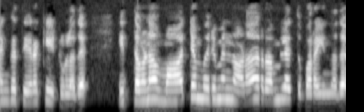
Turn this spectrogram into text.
രംഗത്തിറക്കിയിട്ടുള്ളത് ഇത്തവണ മാറ്റം വരുമെന്നാണ് റംലത്ത് പറയുന്നത്.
